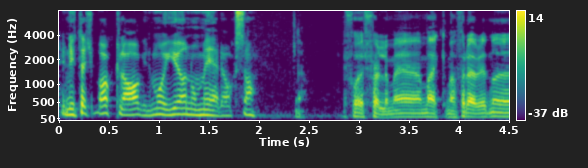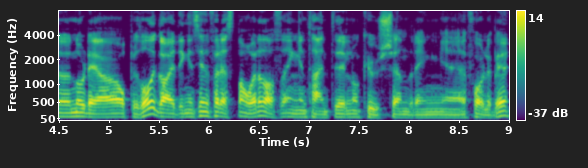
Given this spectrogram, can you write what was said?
det nytter ikke bare å klage, du må gjøre noe med det også. Får følge med. merke meg for øvrig Nordea opprettholder guidingen sin for resten av året. Da, så ingen tegn til noen kursendring eh, foreløpig.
